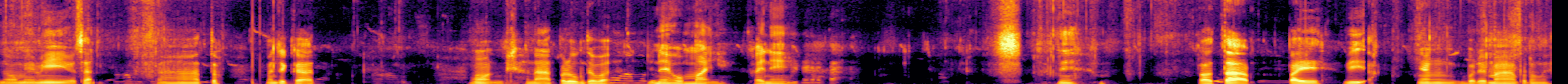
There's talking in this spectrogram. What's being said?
นน้องเมมี่ว่าสั่นปลาตัวบรรยากาศห่อนขนาดปลาลงแต่ว่าอยู่ในห่มไม้ใครแน่คุยไปกับบักตะนี่เปล่าตาไปวิยังบ่ได้มาปลาลงเลย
